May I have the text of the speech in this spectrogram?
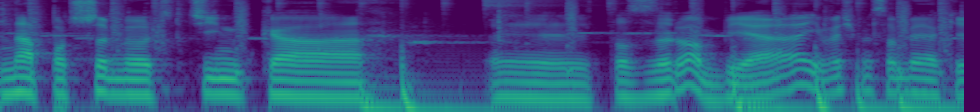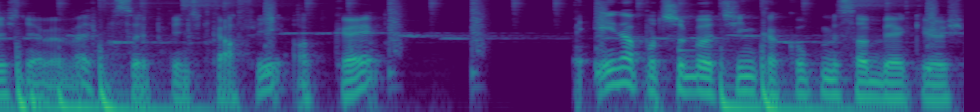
na potrzeby odcinka yy, to zrobię i weźmy sobie jakieś, nie wiem, weźmy sobie 5 kafli. Okej. I na potrzeby odcinka kupmy sobie jakiegoś,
